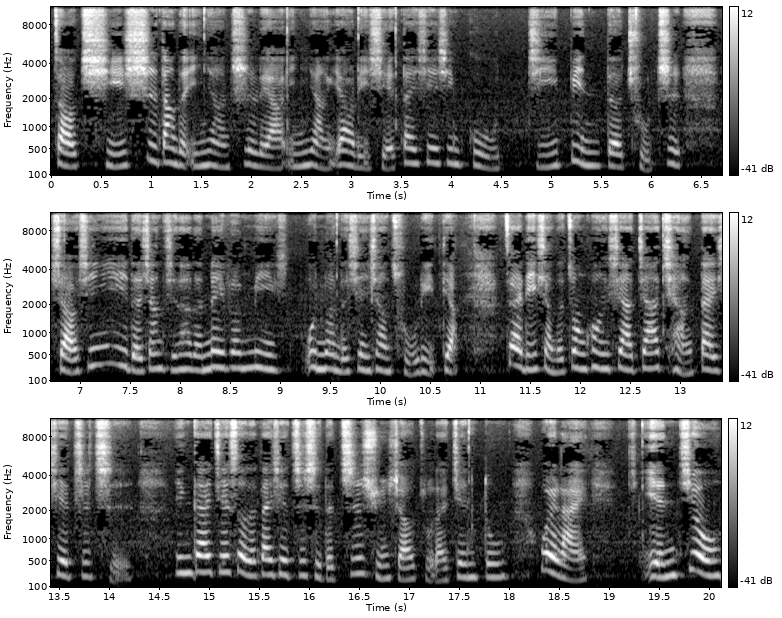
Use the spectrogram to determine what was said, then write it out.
早期适当的营养治疗、营养药理学、代谢性骨。疾病的处置，小心翼翼地将其他的内分泌紊乱的现象处理掉，在理想的状况下加强代谢支持，应该接受的代谢支持的咨询小组来监督。未来研究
